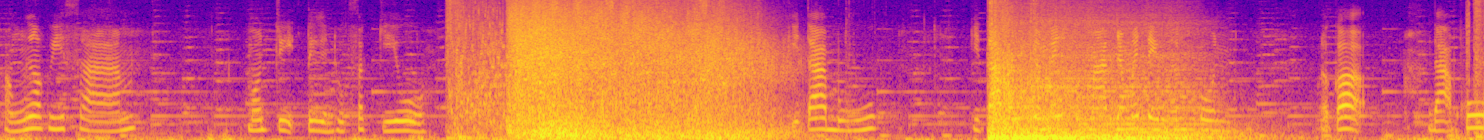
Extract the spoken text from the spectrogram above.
ของเงือก V3 มอนจิตื่นทุกสกิลาร์บู๊กีตาร์บู๊ยังไม่มายังไม่เต็มนะทุกคน แล้วก็ดาบคู่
